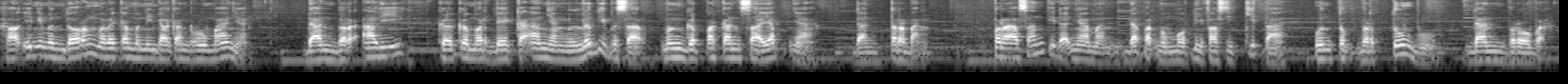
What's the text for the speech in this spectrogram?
hal ini mendorong mereka meninggalkan rumahnya dan beralih ke kemerdekaan yang lebih besar, menggepakkan sayapnya dan terbang. Perasaan tidak nyaman dapat memotivasi kita untuk bertumbuh dan berubah.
